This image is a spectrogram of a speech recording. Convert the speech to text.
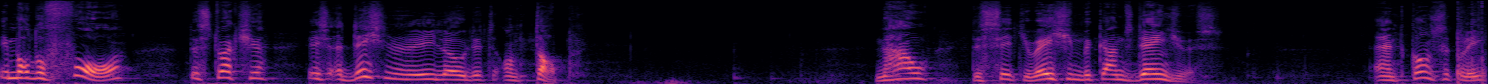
In model 4, the structure is additionally loaded on top. Now the situation becomes dangerous and consequently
